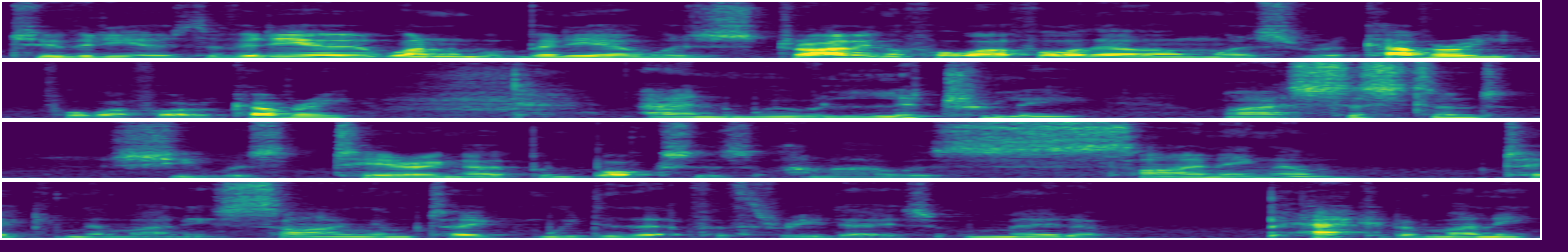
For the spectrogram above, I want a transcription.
two videos. The video, one video was driving a 4x4, the other one was recovery, 4x4 recovery. And we were literally, my assistant, she was tearing open boxes and I was signing them, taking the money, signing them, taking, we did that for three days. We made a packet of money.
